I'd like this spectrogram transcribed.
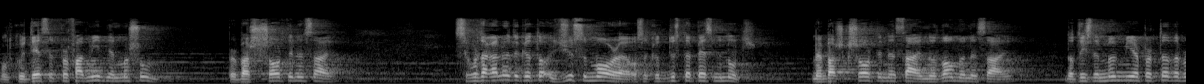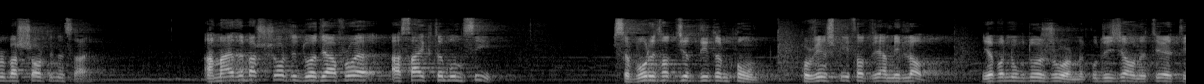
Mund të kujdeset për familjen më shumë, për bashkëshortin e saj. Sikur ta kalojë te këto gjysmë ore ose këto 45 minutë me bashkëshortin e saj në dhomën e saj, do të ishte më mirë për të dhe për bashkëshortin e saj. Ama edhe bashkëshorti duhet t'ia ofrojë asaj këtë mundësi. Se burri thot gjithë ditën punë, kur vjen n'shpi thot jam i lodh. Jo po nuk duhet zhurmë, me ku dëgjon etj etj,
